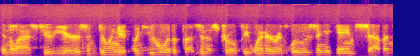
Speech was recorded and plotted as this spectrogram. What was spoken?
in the last two years and doing it when you were the President's Trophy winner and losing a game seven.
